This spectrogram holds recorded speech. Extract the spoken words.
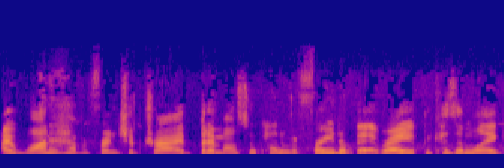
I want to have a friendship tribe, but I'm also kind of afraid of it, right? Because I'm like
